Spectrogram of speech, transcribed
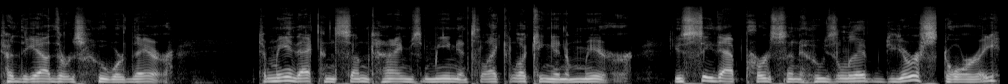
to the others who were there. To me, that can sometimes mean it's like looking in a mirror. You see that person who's lived your story,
